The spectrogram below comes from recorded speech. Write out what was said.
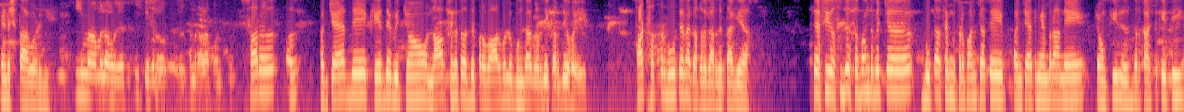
ਪਿੰਡ ਸ਼ਤਾਬਗੜ ਜੀ। ਕੀ ਮਾਮਲਾ ਹੋਇਆ ਤੁਸੀਂ ਸਿਵਲ ਹਸਪਤਾਲ ਸਮਰਾਲਾ ਪਹੁੰਚੇ? ਸਰ ਪੰਚਾਇਤ ਦੇ ਖੇਤ ਦੇ ਵਿੱਚੋਂ ਲਾਭ ਸਿੰਘ ਤੇ ਉਹਦੇ ਪਰਿਵਾਰ ਵੱਲੋਂ ਗੁੰਡਾਗਰਦੀ ਕਰਦੇ ਹੋਏ 60 70 ਬੂਟਿਆਂ ਦਾ ਕਤਲ ਕਰ ਦਿੱਤਾ ਗਿਆ। ਤੇ ਅਸੀਂ ਉਸ ਦੇ ਸਬੰਧ ਵਿੱਚ ਬੂਟਾ ਸਿੰਘ ਸਰਪੰਚ ਅਤੇ ਪੰਚਾਇਤ ਮੈਂਬਰਾਂ ਨੇ ਚੌਂਕੀ ਦੀ ਦਰਖਾਸਤ ਕੀਤੀ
